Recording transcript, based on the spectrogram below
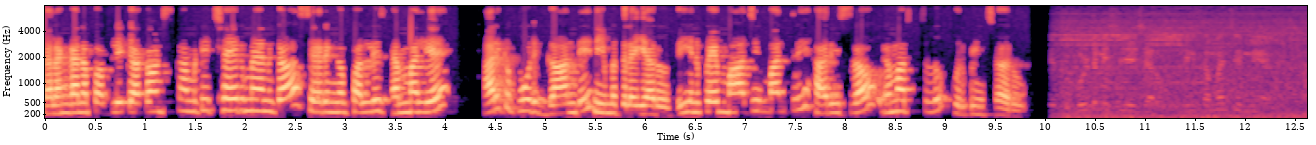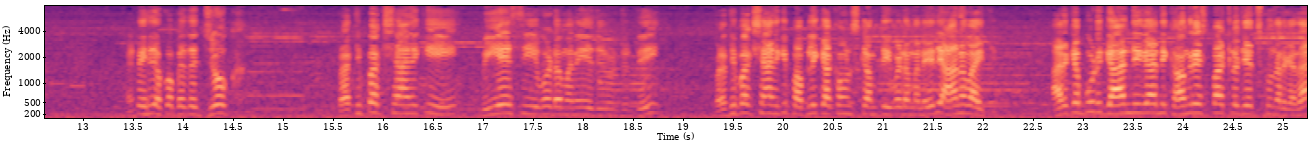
తెలంగాణ పబ్లిక్ అకౌంట్స్ కమిటీ చైర్మన్గా ఎమ్మెల్యే అరకపూడి గాంధీ నియమితులయ్యారు. దీనిపై మాజీ మంత్రి హరీష్ రావు విమర్శలు కురిపించారు. అంటే ఇది ఒక పెద్ద జోక్. ప్రతిపక్షానికి బిఎస్సి ఇవ్వడం అనేది ఉంటుంది ప్రతిపక్షానికి పబ్లిక్ అకౌంట్స్ కమిటీ ఇవ్వడం అనేది ఆనవాయితీ. అరకపూడి గాంధీ గారిని కాంగ్రెస్ పార్టీలో చేర్చుకున్నారు కదా.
